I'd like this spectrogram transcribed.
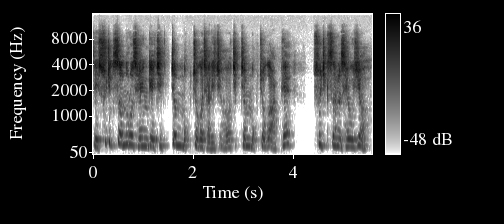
수직선으로 세운 게 직접 목적어 자리죠. 직접 목적어 앞에 수직선을 세우죠.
